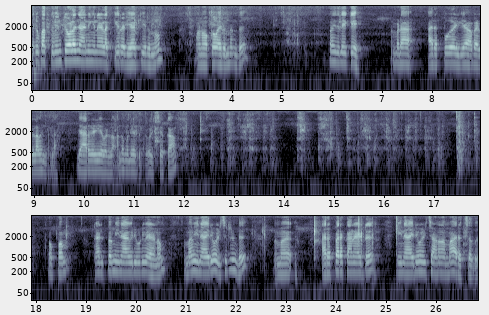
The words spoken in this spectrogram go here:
ഒരു പത്ത് മിനിറ്റോളം ഞാനിങ്ങനെ ഇളക്കി റെഡിയാക്കിയിരുന്നു മണമൊക്കെ വരുന്നുണ്ട്. അപ്പോൾ ഇതിലേക്ക് നമ്മുടെ അരപ്പ് കഴുകിയ ആ വെള്ളം ഉണ്ടല്ലോ ജാറ് കഴുകിയ വെള്ളം അതും കൂടി എടുത്ത് ഒഴിച്ച് വെക്കാം. ഒപ്പം അല്പം വിനാഗിരി കൂടി വേണം. നമ്മൾ വിനാഗിരി ഒഴിച്ചിട്ടുണ്ട്. നമ്മൾ അരപ്പരക്കാനായിട്ട് വിനാഗിരി ഒഴിച്ചാണ് നമ്മൾ അരച്ചത്.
